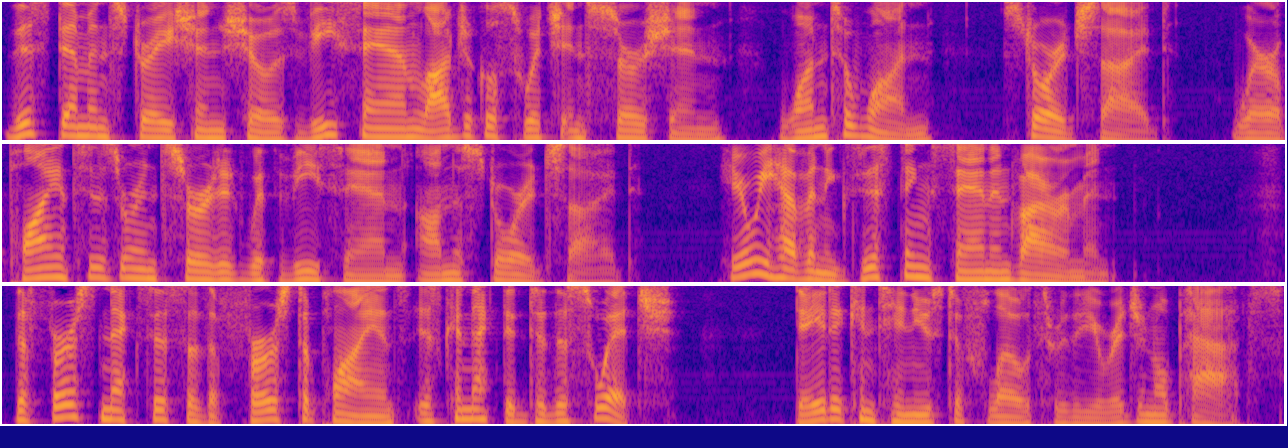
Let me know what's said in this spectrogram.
This demonstration shows vSAN logical switch insertion one to one storage side, where appliances are inserted with vSAN on the storage side. Here we have an existing SAN environment. The first nexus of the first appliance is connected to the switch. Data continues to flow through the original paths.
